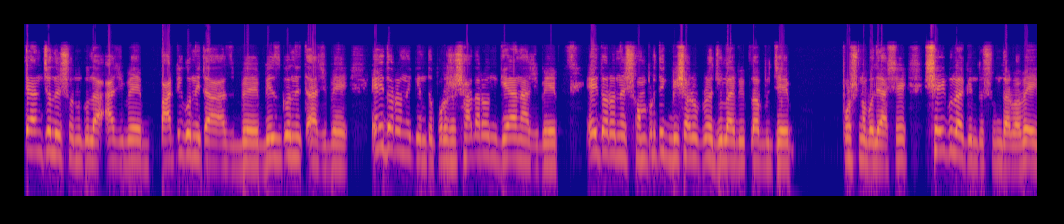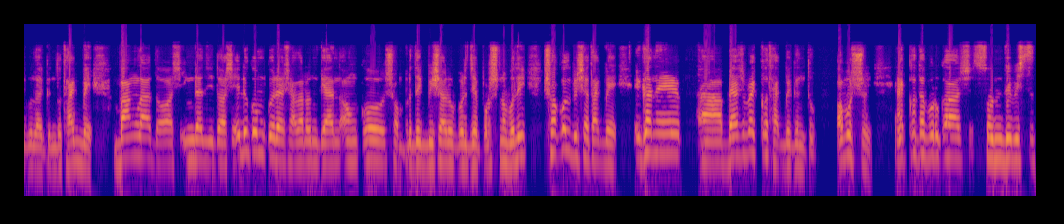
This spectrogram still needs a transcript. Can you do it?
ট্রান্সলেশনগুলা আসবে, পাটিগণিত আসবে, বীজগণিত আসবে, এই ধরনের কিন্তু প্রশ্ন, সাধারণ জ্ঞান আসবে, এই ধরনের সাম্প্রতিক বিষয়ের উপরে জুলাই বিপ্লব যে প্রশ্নবলী আসে, সেইগুলা কিন্তু সুন্দরভাবে এইগুলা কিন্তু থাকবে। বাংলা দশ, ইংরাজি দশ, এরকম করে সাধারণ জ্ঞান অঙ্ক, সাম্প্রতিক বিষয়ের উপর যে প্রশ্নবলী সকল বিষয় থাকবে। এখানে, আহ, ব্যাস বাক্য থাকবে কিন্তু। অবশ্যই। এক কথা প্রকাশ সন্ধি বিচ্ছেদ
